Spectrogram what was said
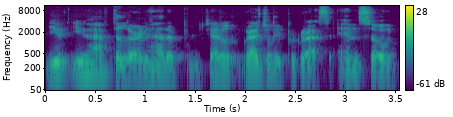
you you have to learn how to gradually progress, and so,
